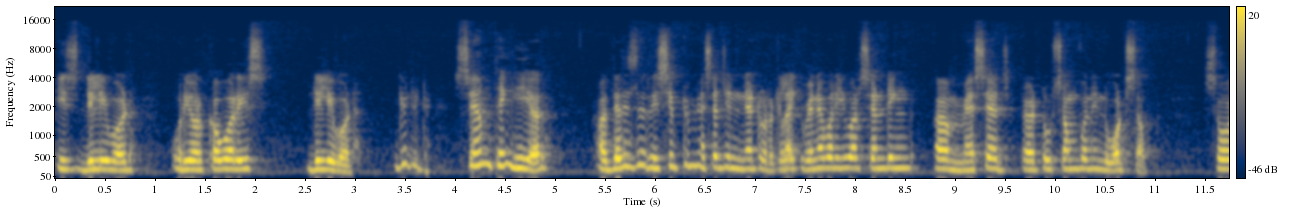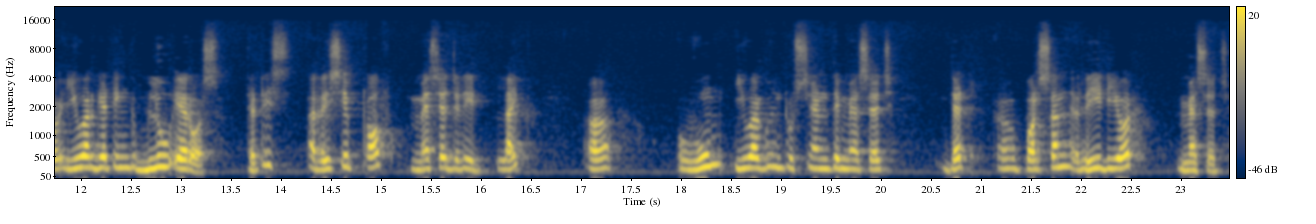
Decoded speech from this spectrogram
is delivered or your cover is delivered. Get it? Same thing here. Uh, there is a received message in network. Like whenever you are sending a message uh, to someone in whatsapp so you are getting blue arrows. That is a receipt of message read. Like uh, whom you are going to send the message that uh, person read your message.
